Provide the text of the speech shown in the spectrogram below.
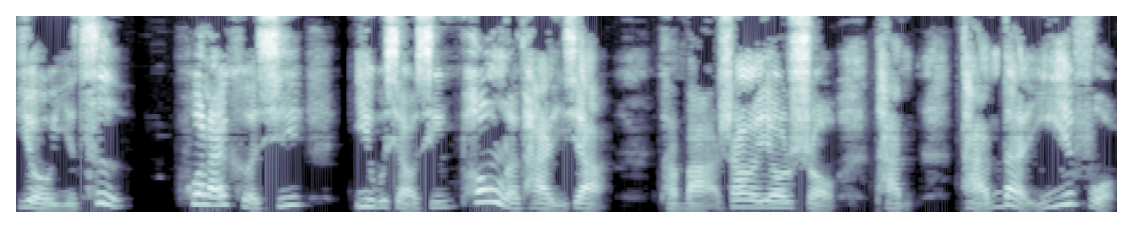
有一次，珀莱可西一不小心碰了他一下，他马上用手掸掸掸衣服，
